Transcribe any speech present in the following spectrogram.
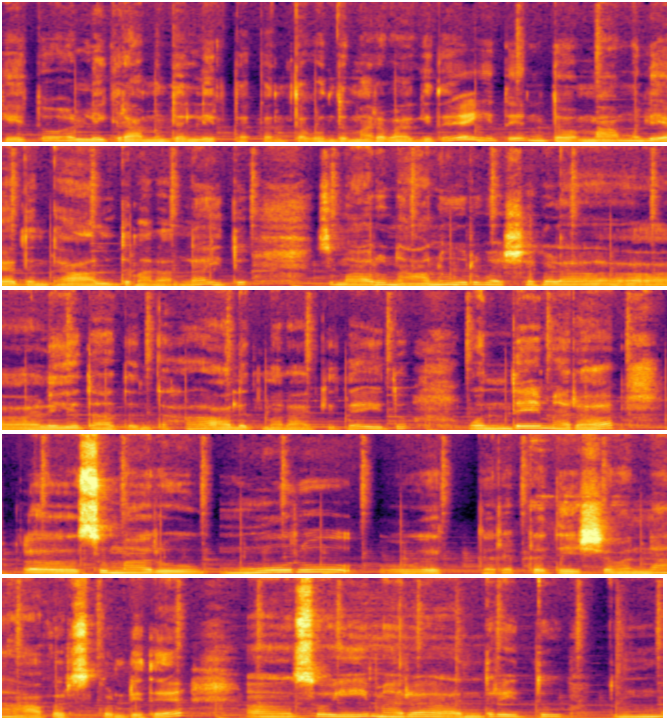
ಕೇತೋಹಳ್ಳಿ ಗ್ರಾಮದಲ್ಲಿರ್ತಕ್ಕಂಥ ಒಂದು ಮರವಾಗಿದೆ. ಇದೇನು ಮಾಮೂಲಿಯಾದಂಥ ಆಲದ ಮರ ಅಲ್ಲ, ಇದು ಸುಮಾರು ನಾನ್ನೂರು ವರ್ಷಗಳ, ಹಳೆಯದಾದಂತಹ ಆಲದ ಮರ ಆಗಿದೆ. ಇದು ಒಂದೇ ಮರ ಸುಮಾರು ಮೂರು ಎಕರೆ ಪ್ರದೇಶವನ್ನು ಆವರಿಸ್ಕೊಂಡಿದೆ ಸೊ ಈ ಮರ ಅಂದರೆ ಇದು ತುಂಬ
